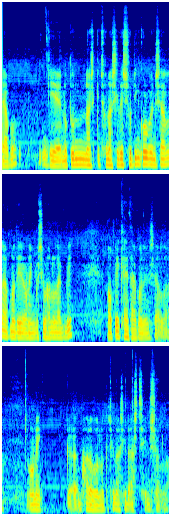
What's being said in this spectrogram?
যাব। গিয়ে নতুন কিছু নাসিদের শুটিং করব ইনশাল্লাহ আপনাদের অনেক বেশি ভালো লাগবে। অপেক্ষায় থাকুন ইনশাল্লাহ অনেক ভালো ভালো কিছু নাসিদ আসছে ইনশাল্লাহ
